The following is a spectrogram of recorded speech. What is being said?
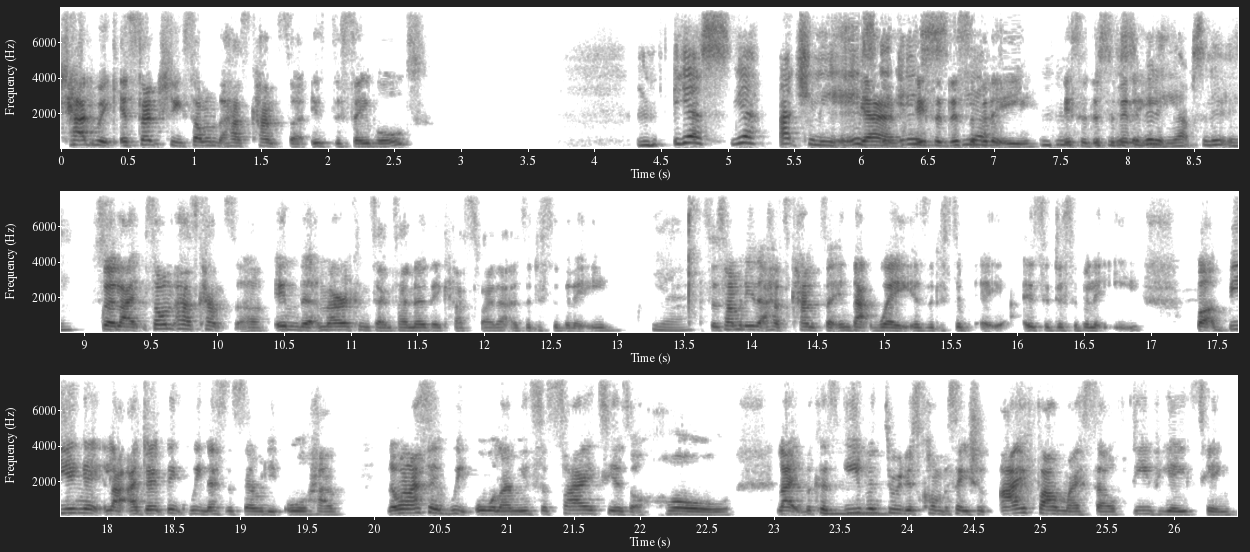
chadwick essentially someone that has cancer is disabled Mm, yes, yeah, actually, it is, yeah, it is, it's a disability. Yeah. Mm-hmm. It's a disability. It's a disability, absolutely. So, like, someone that has cancer in the American sense, I know they classify that as a disability. Yeah. So, somebody that has cancer in that way is a disability. Is a disability. But being a, like, I don't think we necessarily all have. Now, when I say we all, I mean society as a whole. Like, because mm. even through this conversation, I found myself deviating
